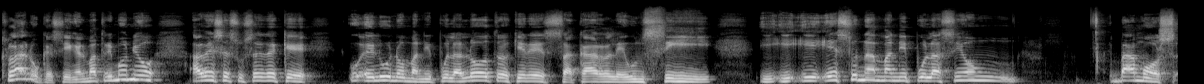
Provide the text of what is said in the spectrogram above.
Claro que sí, en el matrimonio a veces sucede que el uno manipula al otro, quiere sacarle un sí, y, es una manipulación, vamos,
